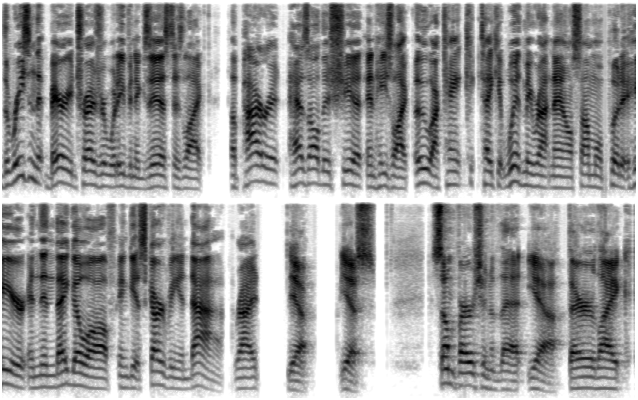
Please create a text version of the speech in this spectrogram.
the reason that buried treasure would even exist is like a pirate has all this shit and he's like, "Ooh, I can't k- take it with me right now, so I'm gonna put it here," and then they go off and get scurvy and die. Right? Yeah. Yes. Some version of that. Yeah. They're like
